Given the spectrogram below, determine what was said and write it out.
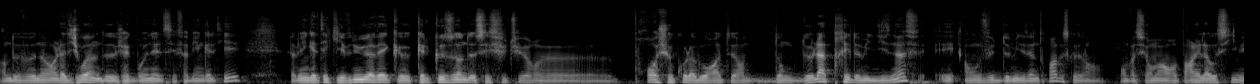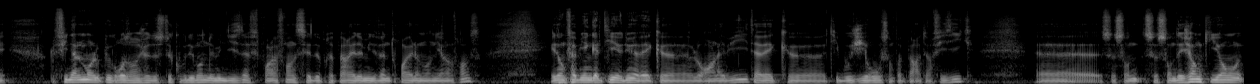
en devenant l'adjoint de Jacques Brunel, c'est Fabien Galtier. Fabien Galtier qui est venu avec euh, quelques-uns de ses futurs euh, proches collaborateurs donc de l'après 2019 et en vue de 2023, parce qu'on va sûrement en reparler là aussi, mais finalement le plus gros enjeu de cette Coupe du Monde 2019 pour la France, c'est de préparer 2023 et le Mondial en France. Et donc Fabien Galtier est venu avec euh, Laurent Labitte, avec Thibaut Giroud, son préparateur physique. ce, sont, ce sont des gens qui ont...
